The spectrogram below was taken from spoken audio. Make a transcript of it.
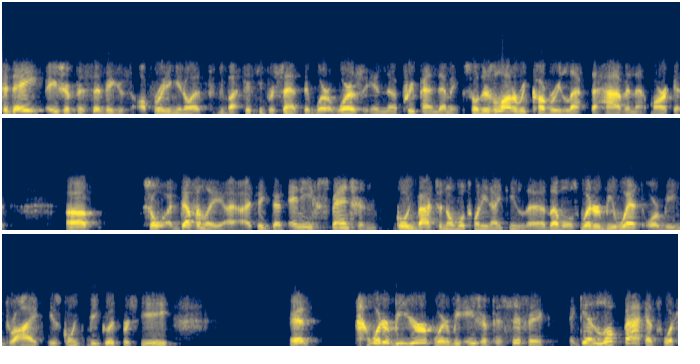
Today, Asia Pacific is operating, you know, at about 50% than where it was in pre-pandemic. So there's a lot of recovery left to have in that market. Uh, so definitely, I think that any expansion going back to normal 2019 uh, levels, whether it be wet or being dry, is going to be good for CAE. And whether it be Europe, whether it be Asia Pacific, again, look back at what's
